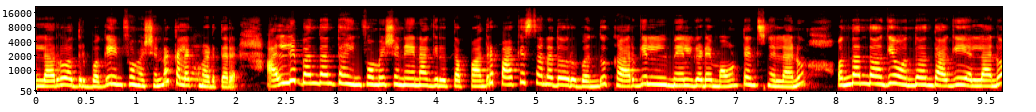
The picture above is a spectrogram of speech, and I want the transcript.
ಎಲ್ಲರೂ ಅದ್ರ ಬಗ್ಗೆ ಇನ್ಫಾರ್ಮೇಷನ್ನ ಕಲೆಕ್ಟ್ ಮಾಡ್ತಾರೆ. ಅಲ್ಲಿ ಬಂದಂಥ ಇನ್ಫಾರ್ಮೇಷನ್ ಏನಾಗಿರುತ್ತಪ್ಪ ಅಂದರೆ, ಪಾಕಿಸ್ತಾನದವರು ಬಂದು ಕಾರ್ಗಿಲ್ ಮೇಲ್ಗಡೆ ಮೌಂಟೇನ್ಸ್ನೆಲ್ಲಾನು ಒಂದೊಂದಾಗಿ ಒಂದೊಂದಾಗಿ ಎಲ್ಲಾನು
